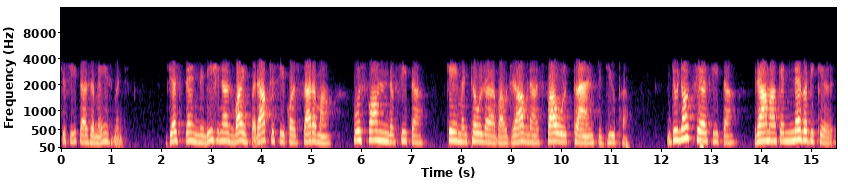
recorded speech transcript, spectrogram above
to Sita's amazement. Just then Vibhishana's wife, a Rakshasi called Sarama, who was fond of Sita, came and told her about Ravana's foul plan to dupe her. Do not fear Sita. Rama can never be killed.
